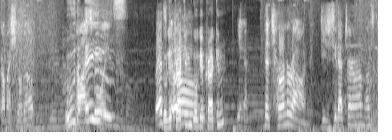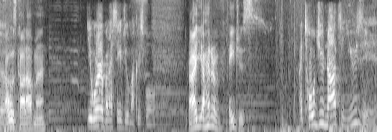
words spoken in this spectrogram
Got my shield up. Ooh, the Nice, boys. A's. Let's Go get. Kraken. Go get Kraken. Yeah. The turnaround. Did you see that turnaround? Let's go. I was caught off, man. You were, but I saved you with my crucible. I I had it of Aegis, I told you not to use it.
